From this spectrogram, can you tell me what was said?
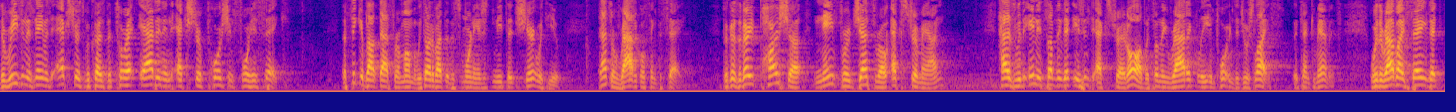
the reason his name is extra is because the Torah added an extra portion for his sake. Now, think about that for a moment. We thought about that this morning. I just need to share it with you. That's a radical thing to say. Because the very Parsha named for Jethro, extra man, has within it something that isn't extra at all, but something radically important to Jewish life the Ten Commandments. Were the rabbis saying that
